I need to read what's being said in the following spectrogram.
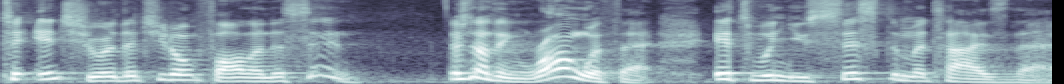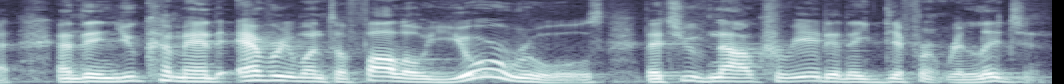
to ensure that you don't fall into sin. There's nothing wrong with that. It's when you systematize that and then you command everyone to follow your rules that you've now created a different religion.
